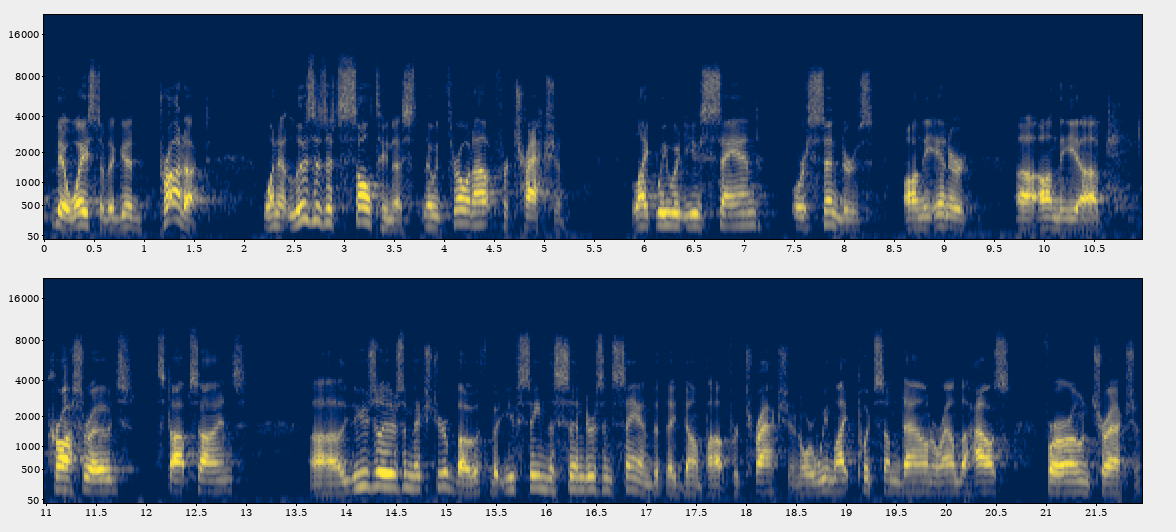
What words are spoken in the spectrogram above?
It'd be a waste of a good product. When it loses its saltiness, they would throw it out for traction, like we would use sand or cinders on the inner, uh, on the uh, crossroads, stop signs. Uh, usually there's a mixture of both, but you've seen the cinders and sand that they dump out for traction, or we might put some down around the house for our own traction.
